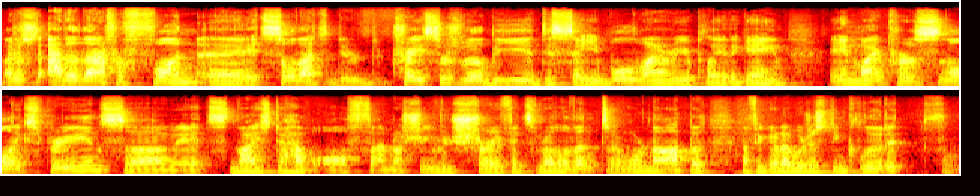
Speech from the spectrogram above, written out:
I just added that for fun. Uh, it's so that tracers will be disabled whenever you play the game. In my personal experience, um, it's nice to have off. I'm not sure, even sure if it's relevant or not, but I figured I would just include it for,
